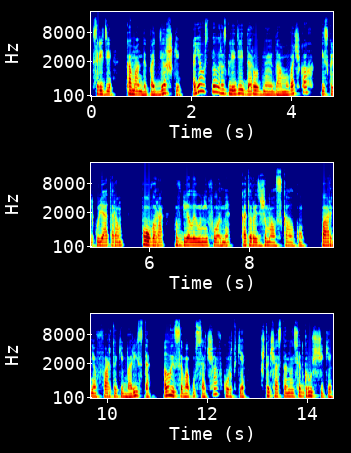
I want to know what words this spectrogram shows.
Среди команды поддержки, а я успел разглядеть дородную даму в очках и с калькулятором, повара в белой униформе, который сжимал скалку, парня в фартуке бариста, лысого усача в куртке, что часто носят грузчики,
